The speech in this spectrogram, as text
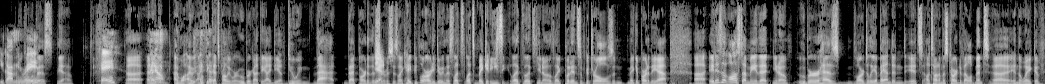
"You got me, You cool right? this? Yeah. Okay." Uh, and I I, know. think I, I, I think that's probably where Uber got the idea of doing that. That part of the Yeah. service is like, hey, people are already doing this. Let's let's make it easy. Let let's you know like put in some controls and make it part of the app. Uh, it isn't lost on me that you know Uber has largely abandoned its autonomous car development uh, in the wake of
